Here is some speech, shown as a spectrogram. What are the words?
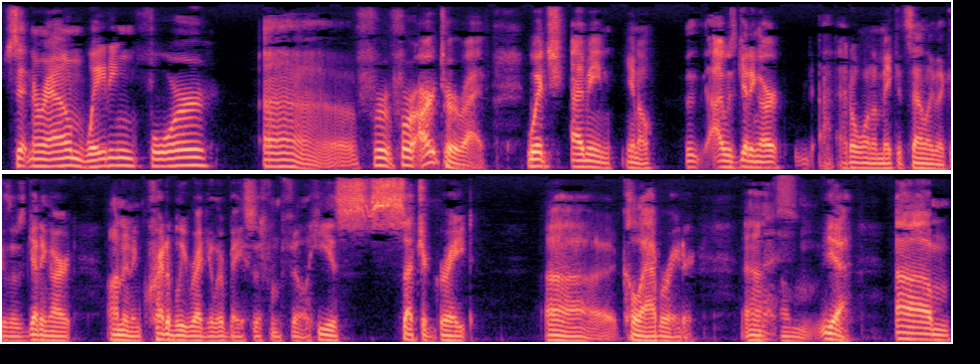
sitting around waiting for uh for for art to arrive, which I mean, you know, I was getting art. I don't want to make it sound like that because I was getting art on an incredibly regular basis from Phil. He is such a great uh collaborator. Uh, Nice. um, yeah. Um,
